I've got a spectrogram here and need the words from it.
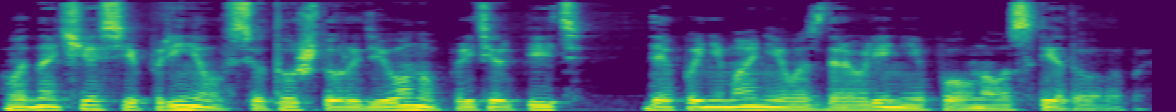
в одночасье принял все то, что Родиону претерпеть для понимания выздоровления полного следовало бы?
